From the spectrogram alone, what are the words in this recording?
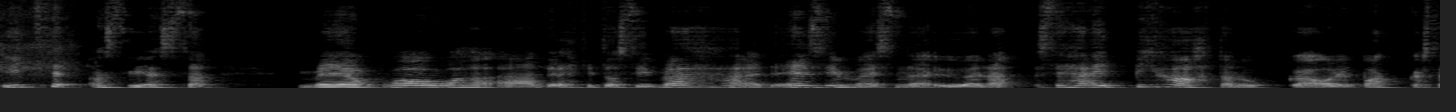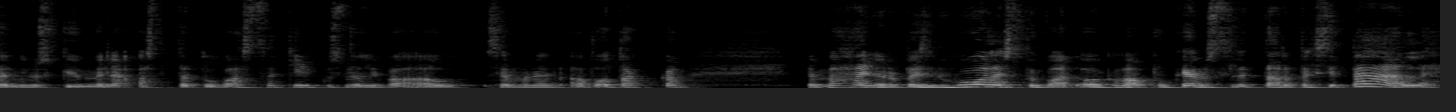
itse asiassa meidän vauvahan ääntelehti tosi vähän, että ensimmäisenä yönä sehän ei pihahtanutkaan, oli pakkasta minus 10 astetta tuvassakin, kun siinä oli vaan semmoinen avotakka. Ja mähän jo rupesin huolestumaan, että onko mä pukenut sille tarpeeksi päälle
